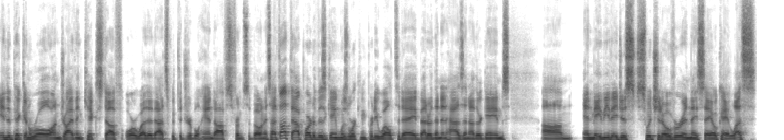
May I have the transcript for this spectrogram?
in the pick and roll on drive and kick stuff or whether that's with the dribble handoffs from Sabonis. I thought that part of his game was working pretty well today, better than it has in other games. Um, and maybe they just switch it over and they say, okay, less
